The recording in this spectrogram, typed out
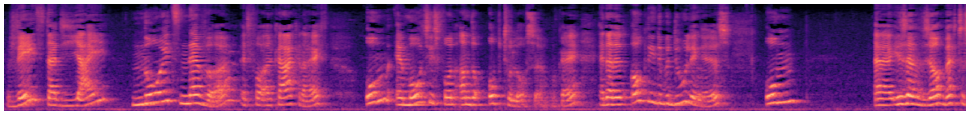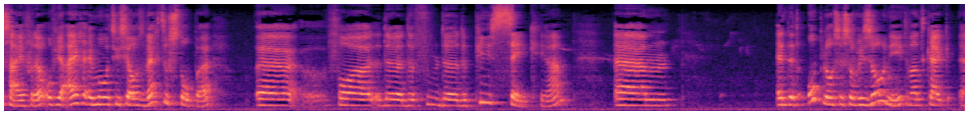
weet dat jij nooit, never het voor elkaar krijgt om emoties voor een ander op te lossen. Oké? En dat het ook niet de bedoeling is om uh, jezelf weg te cijferen of je eigen emoties zelfs weg te stoppen uh, voor de, de, de, peace sake. Ja? Um, en het oplossen sowieso niet, want kijk, uh,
